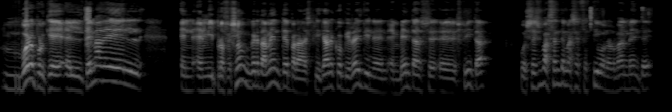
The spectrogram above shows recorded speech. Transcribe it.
bueno, porque el tema del... En, en mi profesión, concretamente, para explicar copywriting en, en ventas eh, eh, escrita, pues es bastante más efectivo normalmente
